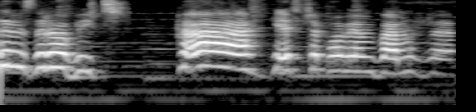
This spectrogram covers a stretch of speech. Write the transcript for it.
tym zrobić. A, jeszcze powiem wam, że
